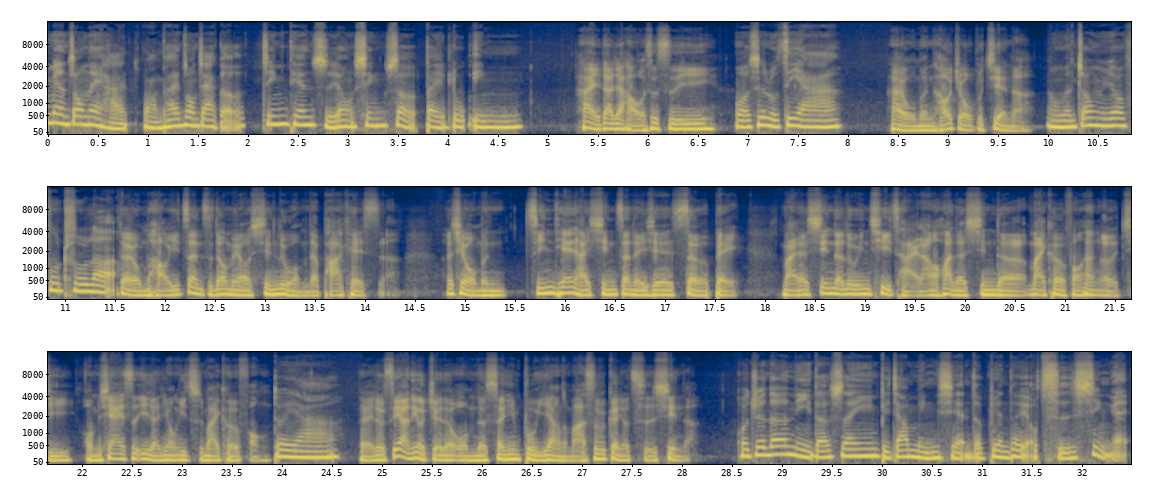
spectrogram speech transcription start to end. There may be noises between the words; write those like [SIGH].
面重内涵，网拍重价格。今天使用新设备录音。嗨，大家好，我是思一，我是卢子雅。嗨，我们好久不见了，我们终于又复出了。对我们好一阵子都没有新录我们的 podcast 了，而且我们今天还新增了一些设备，买了新的录音器材，然后换了新的麦克风和耳机。我们现在是一人用一支麦克风。对呀，对，卢思雅，你有觉得我们的声音不一样了吗？是不是更有磁性了？我觉得你的声音比较明显的变得有磁性诶，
